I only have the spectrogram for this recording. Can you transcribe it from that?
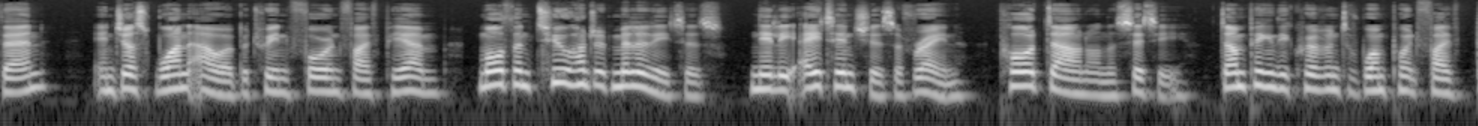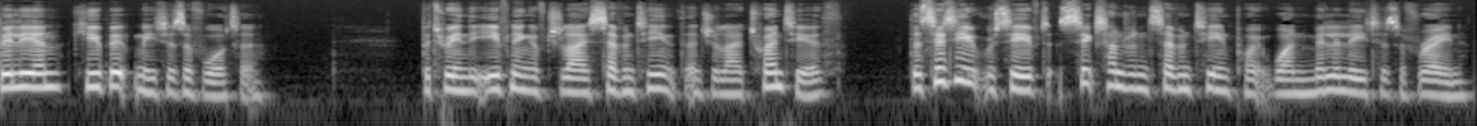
Then, in just one hour between 4 and 5 pm, more than 200 millimeters, nearly 8 inches of rain, poured down on the city, dumping the equivalent of 1.5 billion cubic meters of water. Between the evening of July 17th and July 20th, the city received 617.1 millilitres of rain,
